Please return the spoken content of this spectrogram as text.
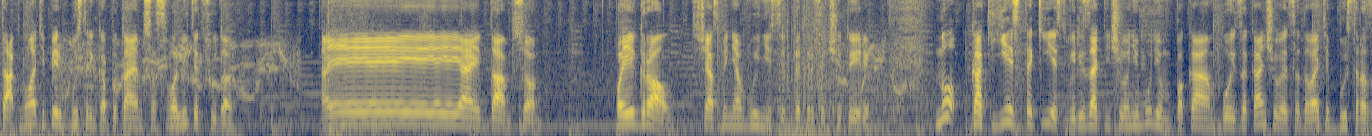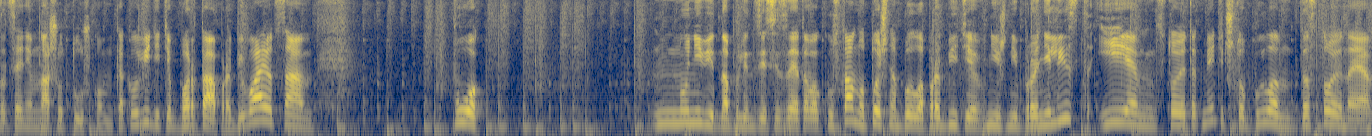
Так, ну а теперь быстренько пытаемся свалить отсюда. Ай-яй-яй-яй-яй-яй-яй. Да, все. Поиграл. Сейчас меня вынесет Т-34. Но, как есть, так есть. Вырезать ничего не будем, пока бой заканчивается. Давайте быстро заценим нашу тушку. Как вы видите, борта пробиваются. По... Ну, не видно, блин, здесь из-за этого куста, но точно было пробитие в нижний бронелист. И стоит отметить, что было достойное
